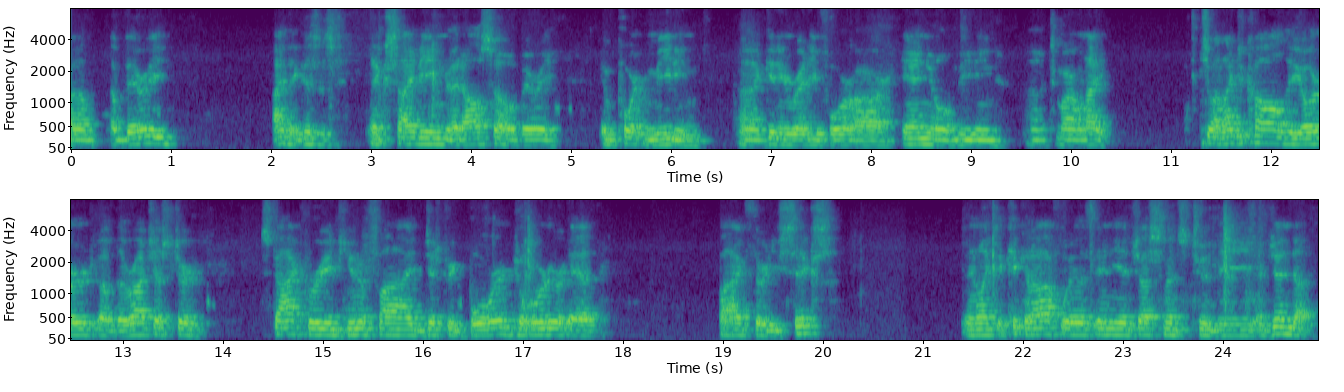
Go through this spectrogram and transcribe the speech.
um, a very, I think this is exciting and also very important meeting, uh, getting ready for our annual meeting uh, tomorrow night. So I'd like to call the order of the Rochester Stockbridge Unified District Board to order at 5:36. And I'd like to kick it off with any adjustments to the agenda.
